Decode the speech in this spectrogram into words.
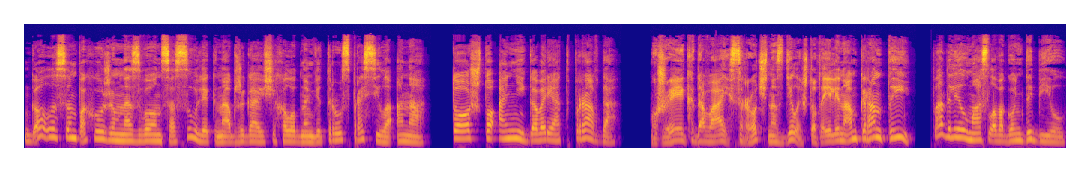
Голосом, похожим на звон сосулек на обжигающей холодном ветру, спросила она. «То, что они говорят, правда?» «Мужик, давай, срочно сделай что-то, или нам кранты!» Подлил масло в огонь дебил,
